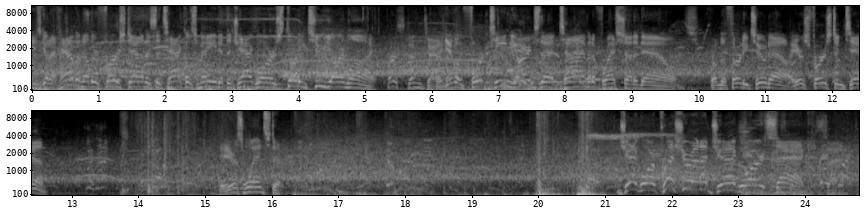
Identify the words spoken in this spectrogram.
He's going to have another first down as the tackle's made at the Jaguars' 32-yard line. First and 10. They give him 14 yards that time and a fresh set of downs. From the 32 now, here's first and 10. Here's Winston. Jaguar pressure and a Jaguar sack.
